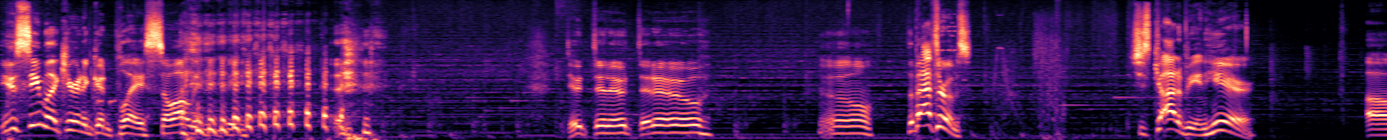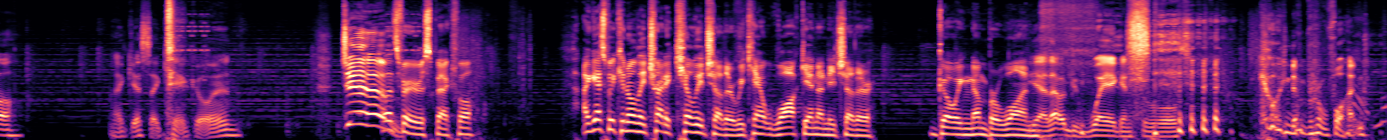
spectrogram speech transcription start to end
you seem like you're in a good place, so I'll leave you be. do do do do do. Oh, the bathrooms! She's gotta be in here. Oh, I guess I can't go in. Jim! That's very respectful. I guess we can only try to kill each other. We can't walk in on each other going number one. yeah, that would be way against the rules. Going number one. Oh,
